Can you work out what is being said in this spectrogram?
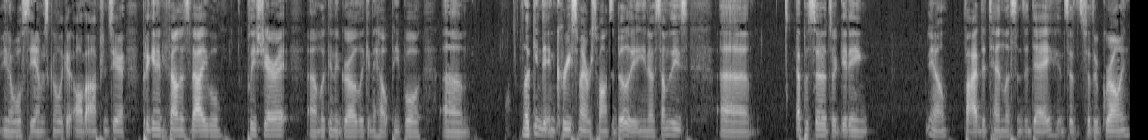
You know, we'll see. I'm just going to look at all the options here. But again, if you found this valuable, please share it. Um, looking to grow, looking to help people, um, looking to increase my responsibility. You know, some of these uh, episodes are getting, you know, five to ten listens a day, and so so they're growing.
